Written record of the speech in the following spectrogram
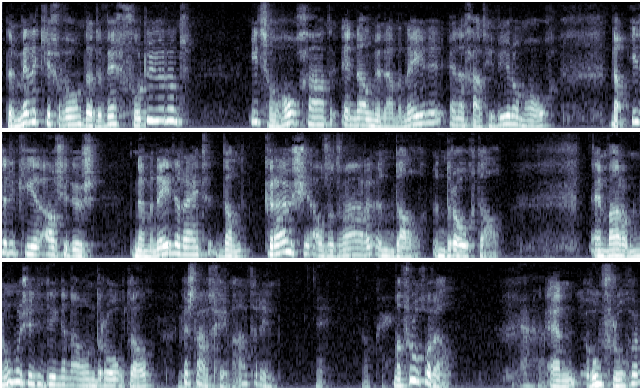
Dan merk je gewoon dat de weg voortdurend iets omhoog gaat en dan weer naar beneden. En dan gaat hij weer omhoog. Nou, iedere keer als je dus naar beneden rijdt, dan kruis je als het ware een dal, een droogdal. En waarom noemen ze die dingen nou een droogdal? Er staat geen water in. Oké. Maar vroeger wel. Ja. En hoe vroeger?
